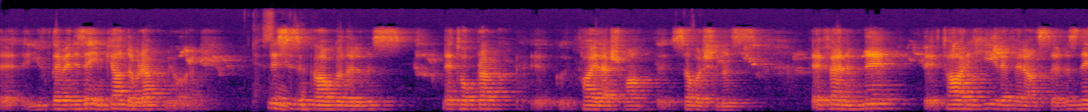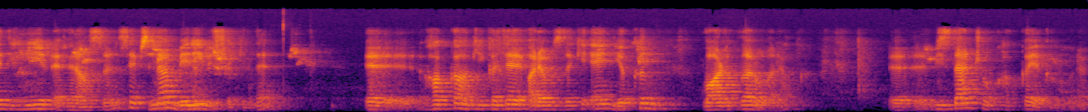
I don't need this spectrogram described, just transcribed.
e, yüklemenize imkan da bırakmıyorlar. Ne Kesinlikle. sizin kavgalarınız, ne toprak e, paylaşma e, savaşınız, efendim ne e, tarihi referanslarınız, ne dini referanslarınız hepsinden beri bir şekilde e, hakka hakikate aramızdaki en yakın varlıklar olarak e, e, bizden çok hakka yakın olarak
